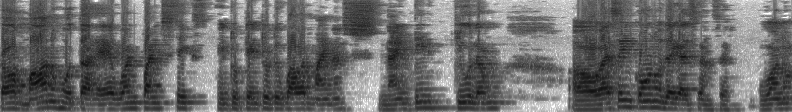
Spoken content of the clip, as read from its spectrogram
का मान होता है 1.6 point six into ten to two power minus nineteen coulomb वैसे ही कौन हो जाएगा इसका answer one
